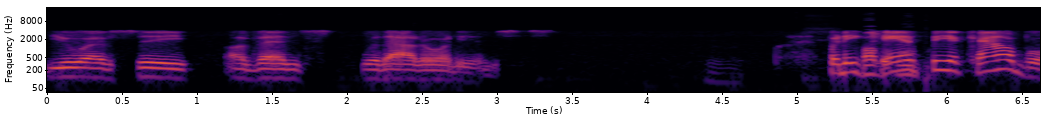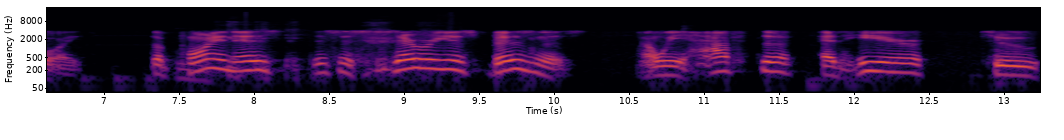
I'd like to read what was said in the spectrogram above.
UFC events without audiences. But he can't be a cowboy. The point is, this is serious business, and we have to adhere to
